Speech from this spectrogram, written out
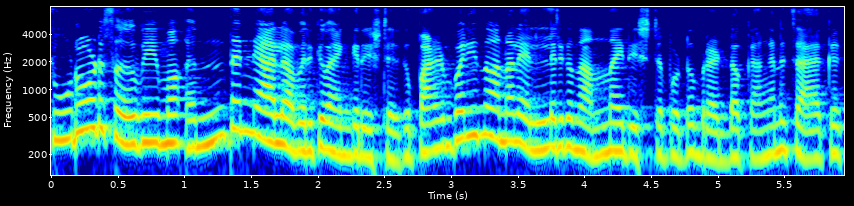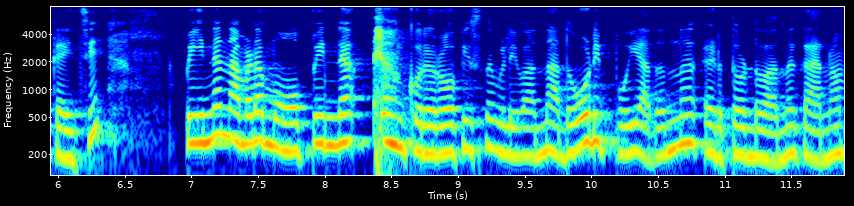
ചൂടോട് സെർവ് ചെയ്യുമ്പോൾ എന്തെന്നാലും അവർക്ക് ഭയങ്കര ഇഷ്ടമായിരിക്കും പഴംപൊരി എന്ന് പറഞ്ഞാൽ എല്ലാവർക്കും നന്നായിട്ട് ഇഷ്ടപ്പെട്ടു ബ്രെഡൊക്കെ അങ്ങനെ ചായയൊക്കെ കഴിച്ച്. പിന്നെ നമ്മുടെ മോപ്പിന്റെ കൊറിയർ ഓഫീസിൽ നിന്ന് വിളി വന്ന് അതോടിപ്പോയി അതൊന്ന് എടുത്തുകൊണ്ട് വന്ന്. കാരണം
